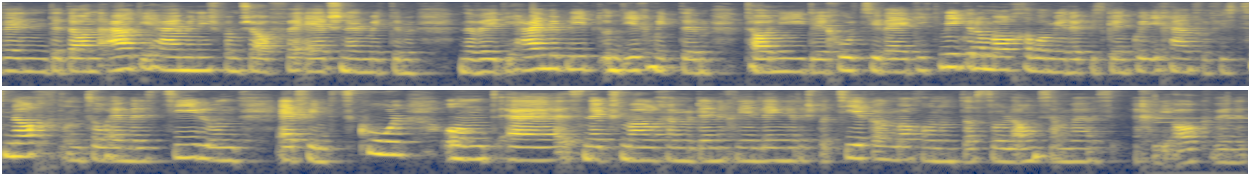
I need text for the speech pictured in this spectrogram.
wenn der dann auch daheim ist vom Arbeiten, er schnell mit dem Nave daheim bleibt und ich mit dem Tani den kurzen Weg in die Migros mache, wo wir etwas gehen, einkaufen fürs Nacht und so haben wir ein Ziel und er findet es cool und äh, das nächste Mal können wir dann ein einen längeren Spaziergang machen und das so langsam ein bisschen angewöhnen,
